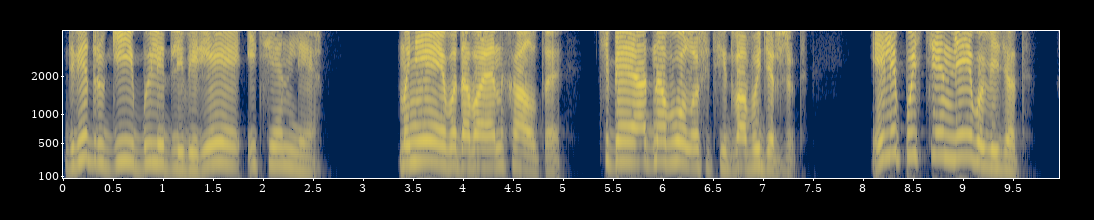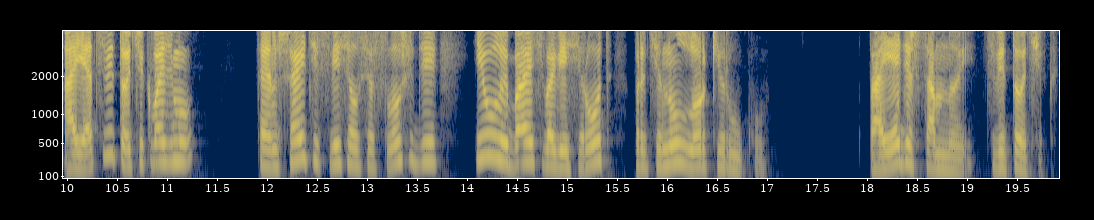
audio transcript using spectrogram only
две другие были для Верея и Тенле. «Мне его давай, Анхалте! Тебя и одного лошадь едва выдержит! Или пусть Тенле его везет, а я цветочек возьму!» Теншайти свесился с лошади и, улыбаясь во весь рот, протянул Лорке руку. «Поедешь со мной, цветочек?»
